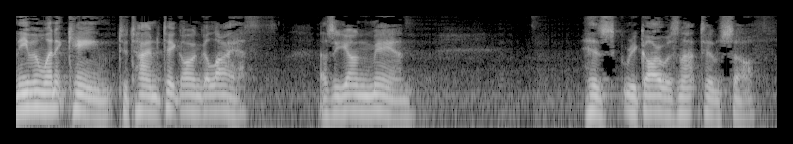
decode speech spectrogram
And even when it came to time to take on Goliath as a young man, his regard was not to himself.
